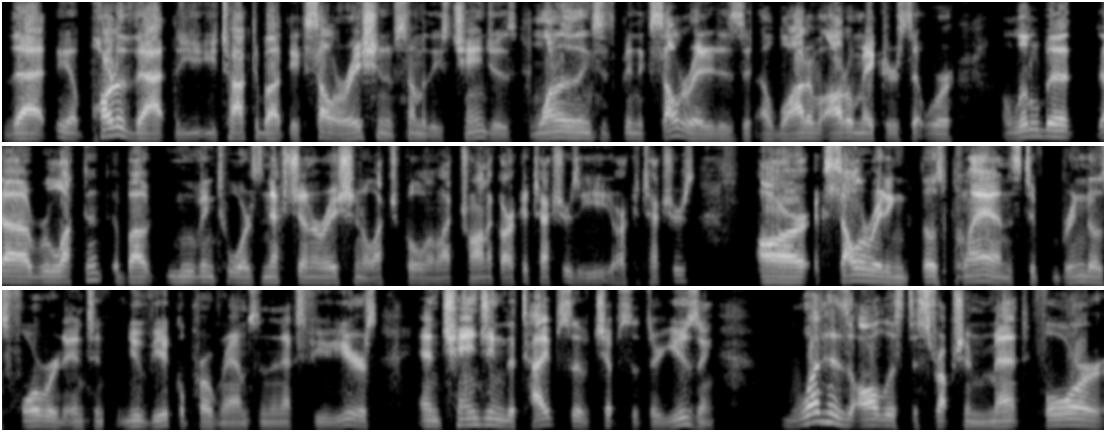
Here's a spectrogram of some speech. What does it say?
That, you know, part of that, you, you, talked about the acceleration of some of these changes. One of the things that's been accelerated is that a lot of automakers that were a little bit uh, reluctant about moving towards next generation electrical and electronic architectures, EE architectures, are accelerating those plans to bring those forward into new vehicle programs in the next few years and changing the types of chips that they're using. What has all this disruption meant for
